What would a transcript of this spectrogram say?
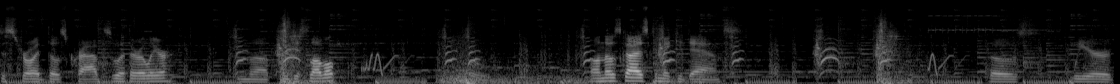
destroyed those crabs with earlier in the previous level. Ooh. Oh, and those guys can make you dance those weird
